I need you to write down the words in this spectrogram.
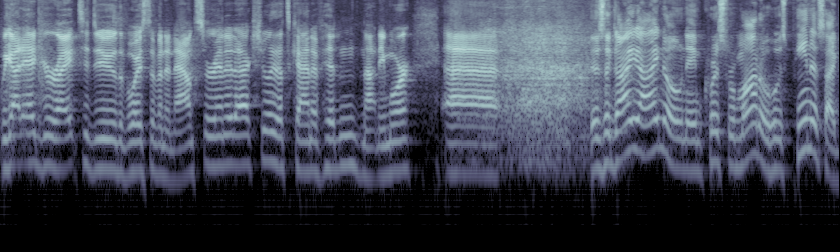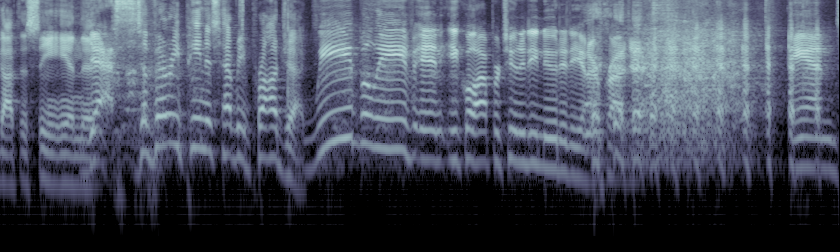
We got Edgar Wright to do the voice of an announcer in it, actually. That's kind of hidden. Not anymore. There's a guy I know named Chris Romano whose penis I got to see in there. Yes. It's a very penis-heavy project. we believe in equal opportunity nudity in our project. and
